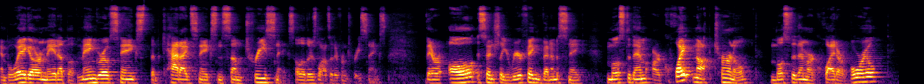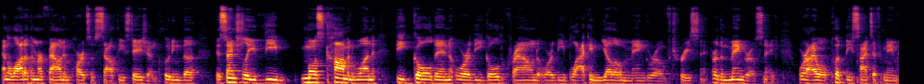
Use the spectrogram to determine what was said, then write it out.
And Boiga are made up of mangrove snakes, the cat-eyed snakes, and some tree snakes, although there's lots of different tree snakes. They're all essentially a rear-fanged venomous snake. Most of them are quite nocturnal, most of them are quite arboreal, and a lot of them are found in parts of Southeast Asia, including the essentially the most common one, the golden or the gold crowned or the black and yellow mangrove tree snake or the mangrove snake, where I will put the scientific name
